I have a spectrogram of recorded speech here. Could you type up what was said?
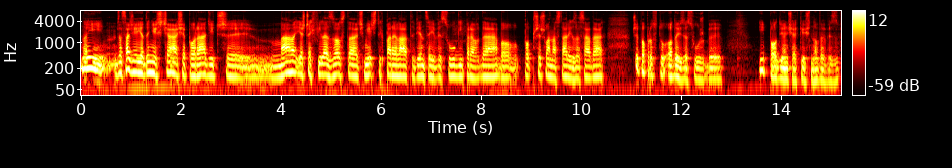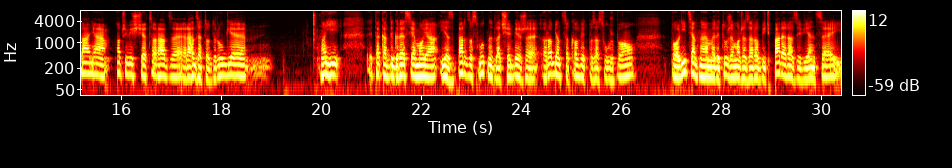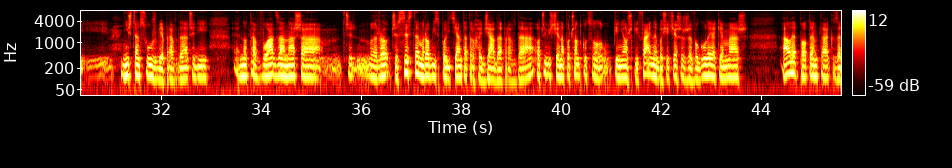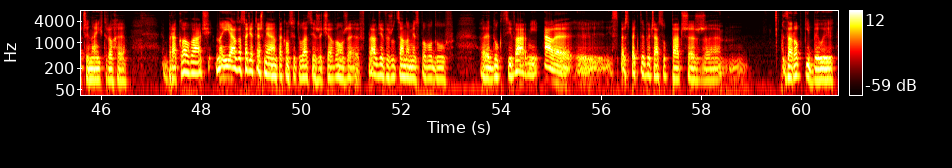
No i w zasadzie jedynie chciała się poradzić, czy ma jeszcze chwilę zostać, mieć tych parę lat więcej wysługi, prawda, bo po, przyszła na starych zasadach, czy po prostu odejść ze służby i podjąć jakieś nowe wyzwania. Oczywiście, co radzę? Radzę to drugie. No i taka dygresja moja, jest bardzo smutne dla Ciebie, że robiąc cokolwiek poza służbą, policjant na emeryturze może zarobić parę razy więcej niż ten w służbie, prawda? Czyli no ta władza nasza, czy, ro, czy system robi z policjanta trochę dziada, prawda? Oczywiście na początku są pieniążki fajne, bo się cieszysz, że w ogóle jakie masz, ale potem tak zaczyna ich trochę brakować. No i ja w zasadzie też miałem taką sytuację życiową, że wprawdzie wyrzucano mnie z powodów redukcji w armii, ale y, z perspektywy czasu patrzę, że zarobki były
